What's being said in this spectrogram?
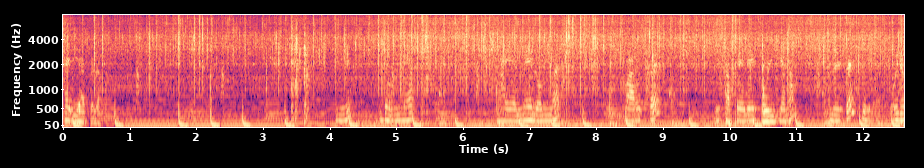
കരിയാപ്പില. ഇനി ഇതൊന്ന് ആ എണ്ണയിലൊന്ന് വറുത്ത് ഈ കപ്പയിലേക്ക് ഒഴിക്കണം. എന്നിട്ട് ഒരു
